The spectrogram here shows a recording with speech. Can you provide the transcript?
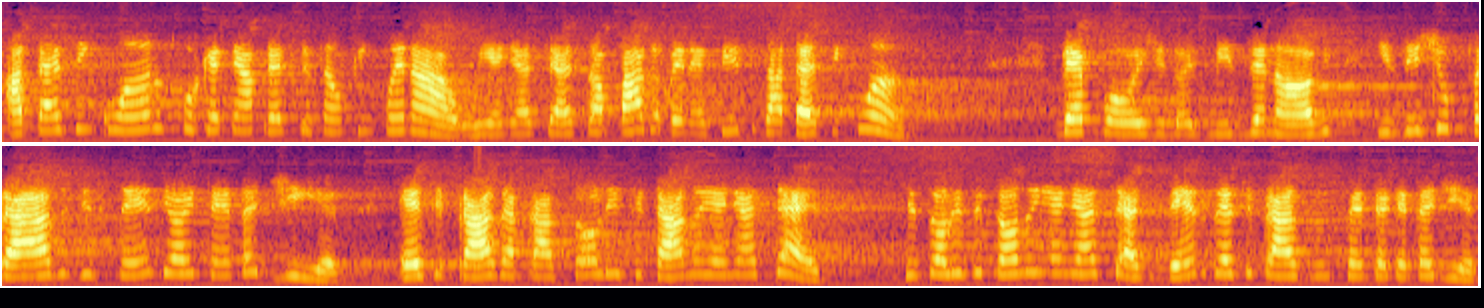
até cinco anos, porque tem a prescrição quinquenal. O INSS só paga benefícios até cinco anos. Depois de 2019, existe o prazo de 180 dias. Esse prazo é para solicitar no INSS. Se solicitou no INSS dentro desse prazo dos 180 dias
